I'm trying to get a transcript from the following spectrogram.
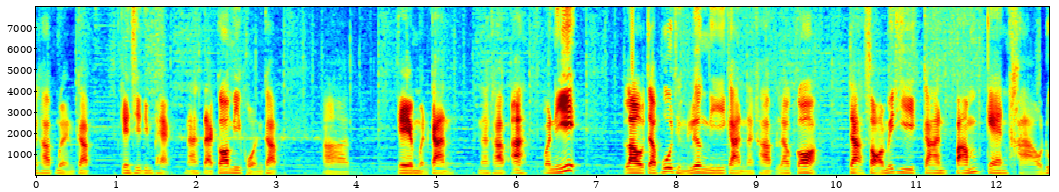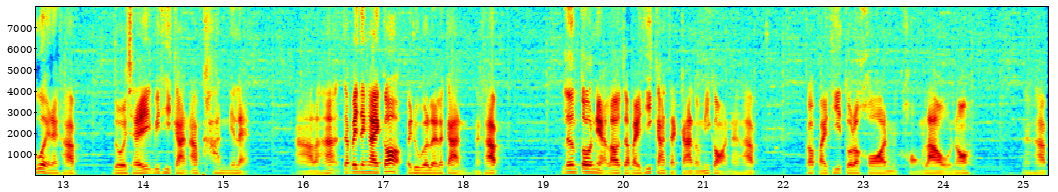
นะครับ เหมือนกับ Genshin Impact นะ แต่ก็มีผลกับเกมเหมือนกันนะครับ อะ วันนี้เราจะพูดถึงเรื่องนี้กันนะครับ แล้วก็จะสอนวิธีการปั๊มแกนขาวด้วยนะครับ โดยใช้วิธีการอัพขั้นนี่แหละ เอาละฮะจะเป็นยังไงก็ไปดูกันเลยแล้วกันนะครับ เริ่มต้นเนี่ยเราจะไปที่การจัดการตรงนี้ก่อนนะครับ ก็ไปที่ตัวละครของเราเนาะนะครับ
